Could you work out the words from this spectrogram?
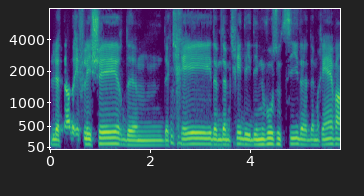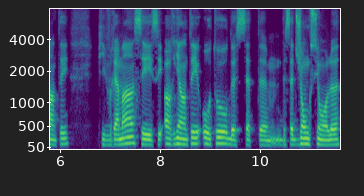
le temps de réfléchir, de, de mhm. créer, de, de me créer des, des nouveaux outils, de, de, me réinventer. Puis vraiment, c'est orienté autour de cette, de cette jonction-là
